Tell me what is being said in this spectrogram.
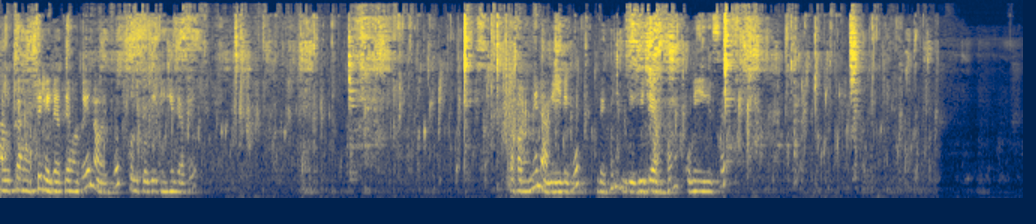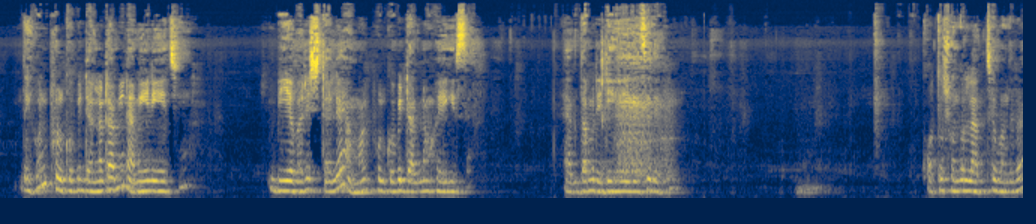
হালকা হাতে মেলাতে হবে, নয়তো ফুলকপি ভেঙে যাবে। তখন আমি নামিয়ে দেবো। দেখুন, গ্রেভিটা একদম কমিয়ে গেছে। দেখুন, ফুলকপির ডালনাটা আমি নামিয়ে নিয়েছি। বিয়ে বাড়ির স্টাইলে আমার ফুলকপির ডালনা হয়ে গেছে। একদম রেডি হয়ে গেছে, দেখুন। কত সুন্দর লাগছে বন্ধুরা।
